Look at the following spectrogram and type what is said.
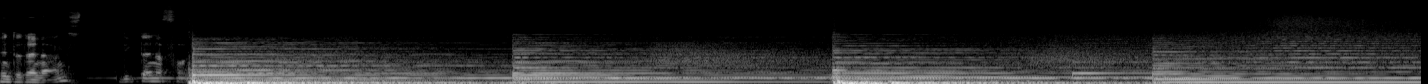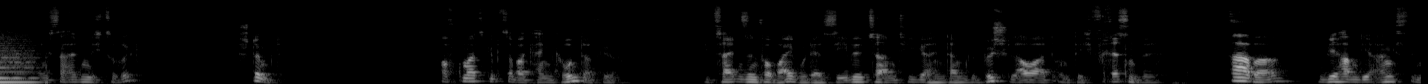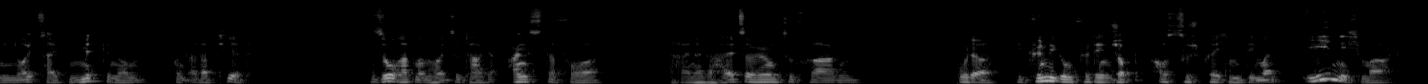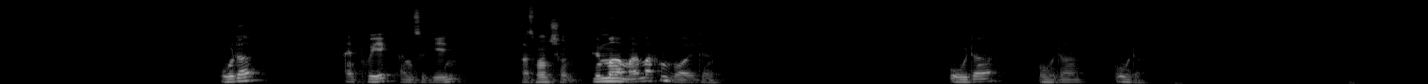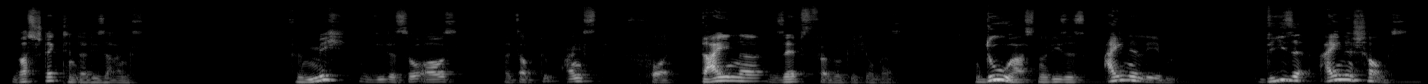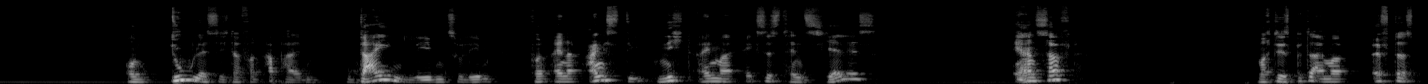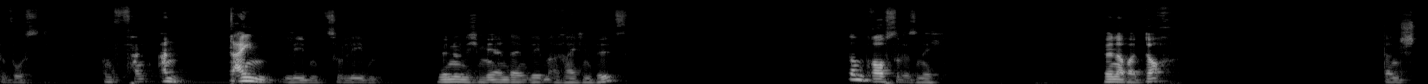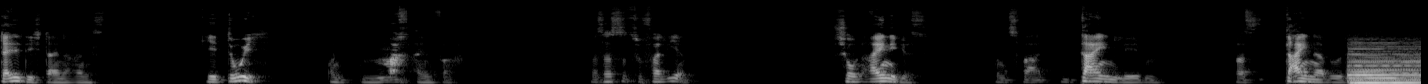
Hinter deiner Angst liegt dein Erfolg. Ängste halten dich zurück? Stimmt. Oftmals gibt es aber keinen Grund dafür. Die Zeiten sind vorbei, wo der Säbelzahntiger hinterm Gebüsch lauert und dich fressen will. Aber wir haben die Angst in die Neuzeit mitgenommen und adaptiert. So hat man heutzutage Angst davor, nach einer Gehaltserhöhung zu fragen oder die Kündigung für den Job auszusprechen, den man eh nicht mag. Oder ein Projekt anzugehen, was man schon immer mal machen wollte. Oder, oder, oder. Was steckt hinter dieser Angst? Für mich sieht es so aus, als ob du Angst vor deiner Selbstverwirklichung hast. Du hast nur dieses eine Leben, diese eine Chance. Und du lässt dich davon abhalten, dein Leben zu leben, von einer Angst, die nicht einmal existenziell ist? Ernsthaft? Mach dir das bitte einmal öfters bewusst und fang an, dein Leben zu leben. Wenn du nicht mehr in deinem Leben erreichen willst, dann brauchst du das nicht. Wenn aber doch, dann stell dich deine Angst. Geh durch und mach einfach. Was hast du zu verlieren? Schon einiges. Und zwar dein Leben, was deiner Würde.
